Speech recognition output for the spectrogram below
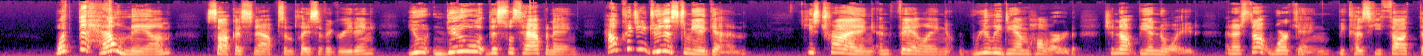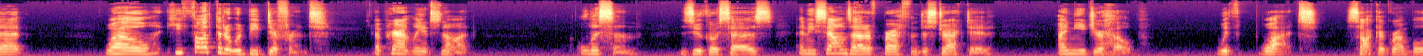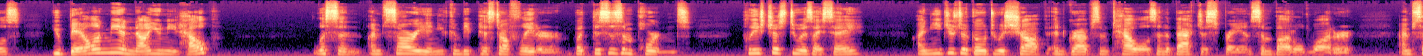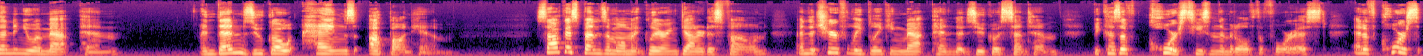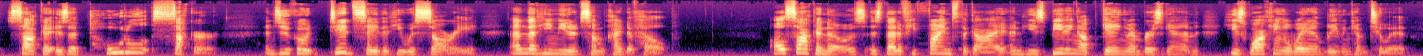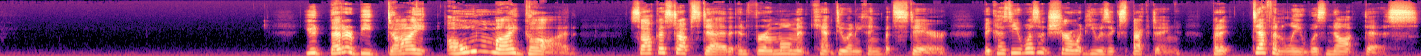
What the hell, man? Sokka snaps in place of a greeting. You knew this was happening. How could you do this to me again? He's trying and failing really damn hard to not be annoyed, and it's not working because he thought that. Well, he thought that it would be different. Apparently, it's not. Listen, Zuko says, and he sounds out of breath and distracted. I need your help. With what? Sokka grumbles. You bail on me and now you need help? Listen, I'm sorry and you can be pissed off later, but this is important. Please just do as I say. I need you to go to a shop and grab some towels and a Bacta spray and some bottled water. I'm sending you a map pin. And then Zuko hangs up on him. Sokka spends a moment glaring down at his phone and the cheerfully blinking map pin that Zuko sent him, because of course he's in the middle of the forest, and of course Sokka is a total sucker. And Zuko did say that he was sorry, and that he needed some kind of help. All Sokka knows is that if he finds the guy and he's beating up gang members again, he's walking away and leaving him to it. You'd better be dying. Oh my god! Sokka stops dead and for a moment can't do anything but stare, because he wasn't sure what he was expecting, but it definitely was not this.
